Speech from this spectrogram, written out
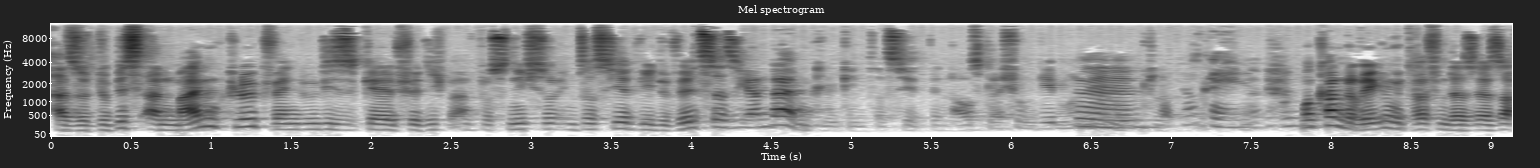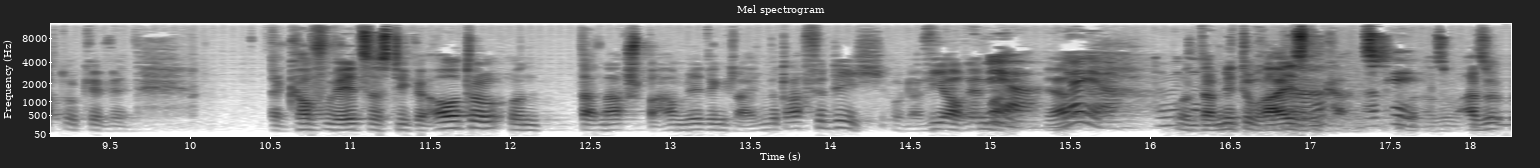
Also du bist an meinem Glück, wenn du dieses Geld für dich beanspruchst, nicht so interessiert, wie du willst, dass ich an deinem Glück interessiert bin. Ausgleich Geben und Nehmen klappt nicht, Okay. ne? Man kann eine Regelung treffen, dass er sagt, okay, wenn, dann kaufen wir jetzt das dicke Auto und danach sparen wir den gleichen Betrag für dich oder wie auch immer. Ja, ja, ja. Damit Und damit du reisen Aha, kannst. Okay. So. Also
